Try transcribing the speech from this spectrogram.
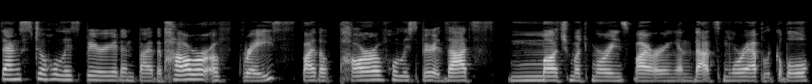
thanks to Holy Spirit and by the power of grace, by the power of Holy Spirit, that's much, much more inspiring and that's more applicable.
